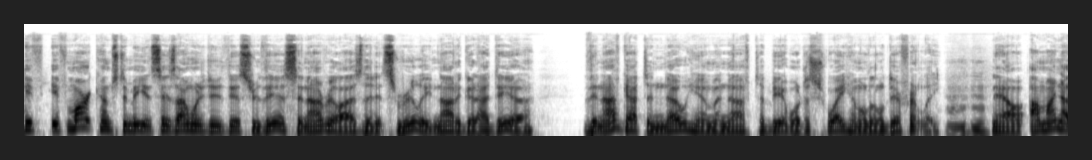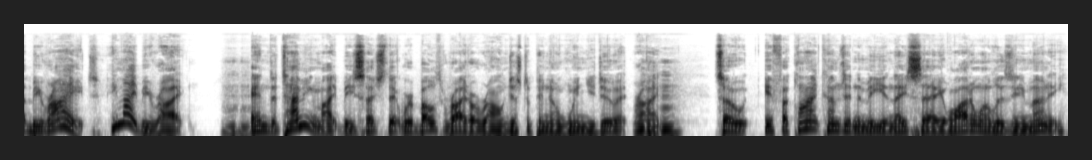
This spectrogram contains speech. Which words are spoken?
if if Mark comes to me and says I want to do this or this and I realize that it's really not a good idea, then I've got to know him enough to be able to sway him a little differently. Mm-hmm. Now, I might not be right. He might be right. Mhm. And the timing might be such that we're both right or wrong just depending on when you do it, right? Mhm. So if a client comes into me and they say, "Well, I don't want to lose any money."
